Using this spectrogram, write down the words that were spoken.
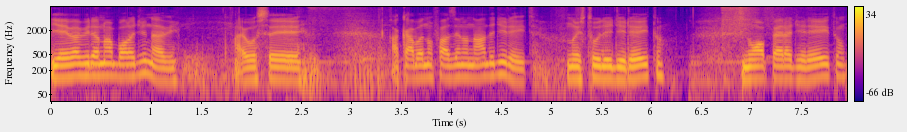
E aí vai virando uma bola de neve. Aí você acaba não fazendo nada direito, não estuda direito, não opera direito,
